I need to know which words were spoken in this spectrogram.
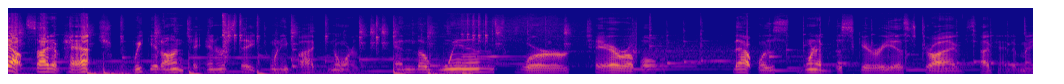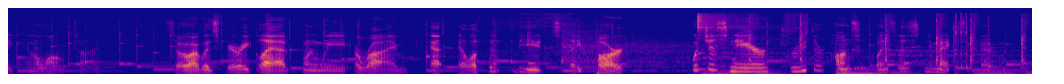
Outside of Hatch, we get on to Interstate 25 North, and the winds were terrible. That was one of the scariest drives I've had to make in a long time. So I was very glad when we arrived at Elephant Butte State Park, which is near Truth or Consequences, New Mexico.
